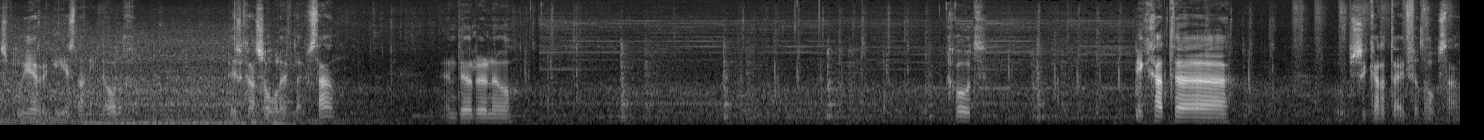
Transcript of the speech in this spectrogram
Sproeien heb ik eerst nog niet nodig. Deze kan zo wel even blijven staan. En de Renault. Goed. Ik ga het... Uh... Oeps, ik had de tijd veel te hoog staan.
